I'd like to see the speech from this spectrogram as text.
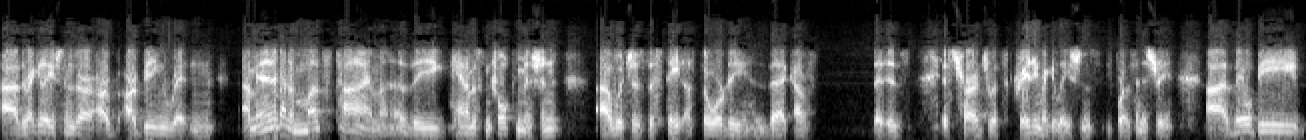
uh, the regulations are, are, are being written. Um, and in about a month's time, the Cannabis Control Commission, uh, which is the state authority that kind of that is is charged with creating regulations for this industry. Uh, they will be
